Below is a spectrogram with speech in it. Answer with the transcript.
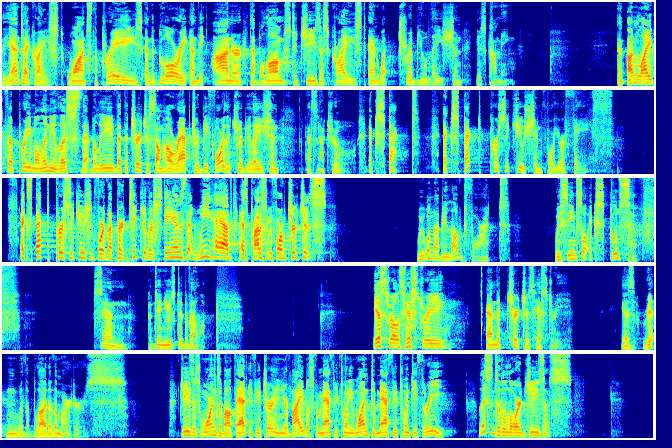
The Antichrist wants the praise and the glory and the honor that belongs to Jesus Christ and what tribulation is coming. And unlike the premillennialists that believe that the church is somehow raptured before the tribulation, that's not true. Expect, expect persecution for your faith. Expect persecution for the particular stands that we have as Protestant Reformed churches. We will not be loved for it. We seem so exclusive. Sin continues to develop. Israel's history and the church's history is written with the blood of the martyrs. Jesus warns about that if you turn in your Bibles from Matthew 21 to Matthew 23. Listen to the Lord Jesus.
